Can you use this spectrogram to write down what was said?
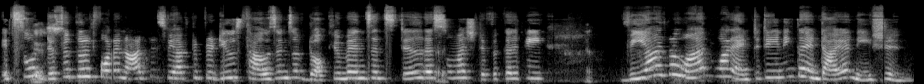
It's so yes, difficult for an artist. We have to produce thousands of documents, and still there's so much difficulty. We are the one who are entertaining the entire nation.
